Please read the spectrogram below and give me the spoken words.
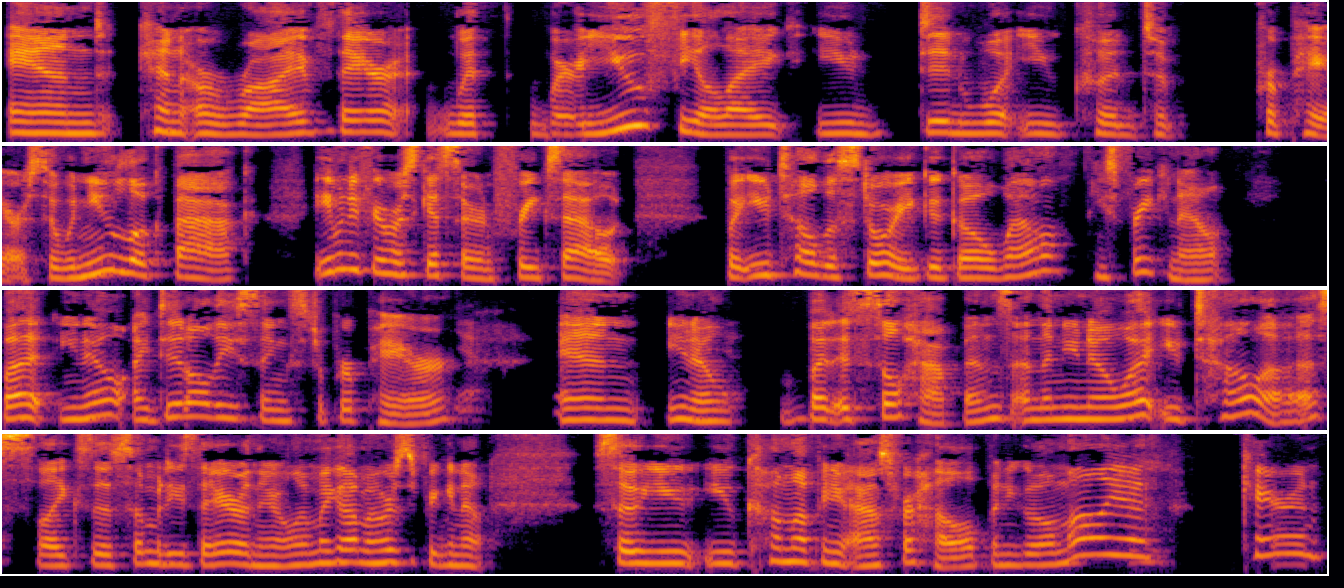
and can arrive there with where you feel like you did what you could to prepare. So when you look back, even if your horse gets there and freaks out, but you tell the story, you could go, well, he's freaking out, but you know, I did all these things to prepare yeah. And you know, but it still happens. And then you know what? You tell us like, so somebody's there and they're like, oh my God, my horse is freaking out. So you, you come up and you ask for help and you go, Amalia, mm-hmm. Karen,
